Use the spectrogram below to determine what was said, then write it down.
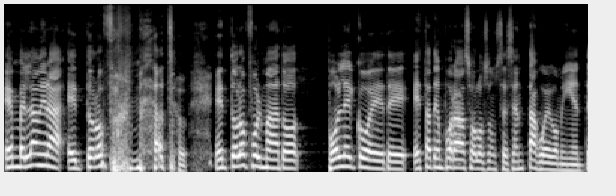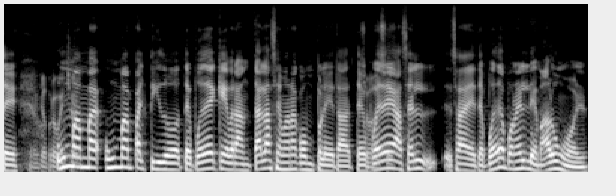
en verdad, mira, en todos los formatos, en todos los formatos, ponle el cohete. Esta temporada solo son 60 juegos, mi gente. Un mal, un mal partido te puede quebrantar la semana completa, te Eso puede hacer, ¿sabes? Te puede poner de mal humor.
